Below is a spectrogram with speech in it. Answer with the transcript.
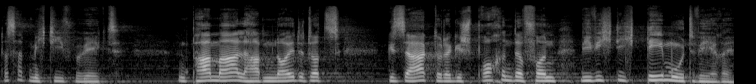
Das hat mich tief bewegt. Ein paar Mal haben Leute dort gesagt oder gesprochen davon, wie wichtig Demut wäre.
